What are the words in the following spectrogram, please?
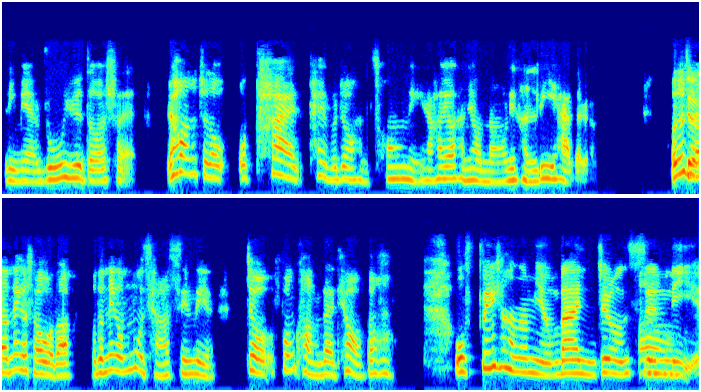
里面如鱼得水，然后我就觉得我太佩服这种很聪明，然后又很有能力、很厉害的人，我就觉得那个时候我的我的那个慕强心理就疯狂的在跳动，我非常的明白你这种心嗯。理，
